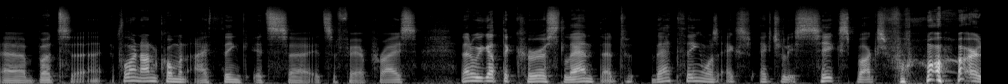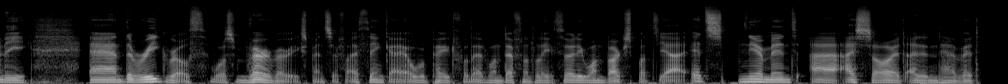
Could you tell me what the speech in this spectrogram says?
Uh, but uh, for an uncommon, I think it's uh, it's a fair price. Then we got the cursed land. That that thing was actually six bucks forty and the regrowth was very very expensive. I think i overpaid for that one definitely 31 bucks but yeah it's near mint. Uh, i saw it i didn't have it.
